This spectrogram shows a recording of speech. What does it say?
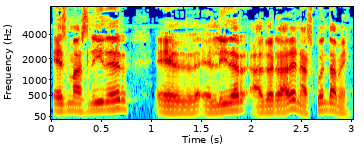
es más líder el, el líder Albert Arenas. Cuéntame.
